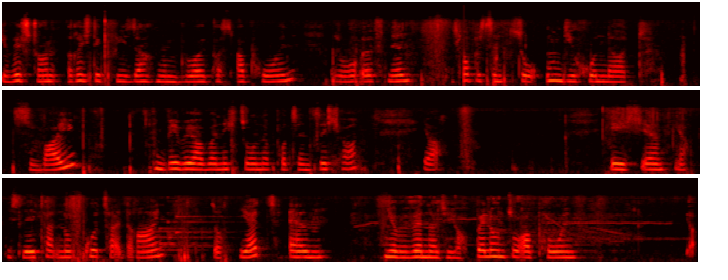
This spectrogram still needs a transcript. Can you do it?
ihr wisst schon, richtig viele Sachen im Brawl Pass abholen. So öffnen. Ich glaube, es sind so um die 102. Bin mir aber nicht so 100% sicher. Ja, ich, ähm, ja, es lädt halt noch kurz halt rein. So, jetzt, ähm, ja, wir werden natürlich auch Bälle und so abholen. Ja,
